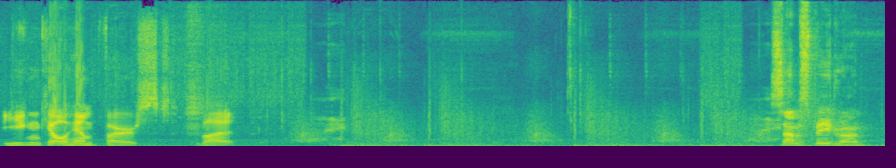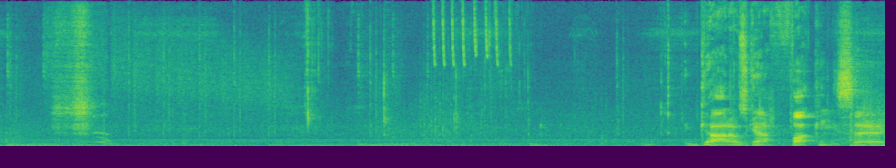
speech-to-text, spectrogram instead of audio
You can kill him first, but Some speed run. God, I was gonna fucking say.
